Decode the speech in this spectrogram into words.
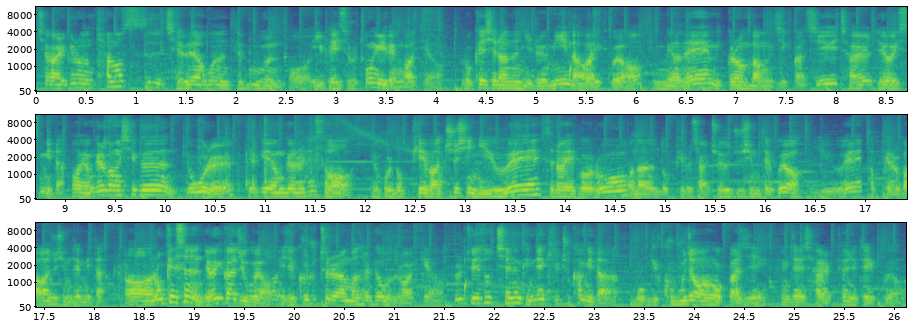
제가 알기로는 타노스 제외하고는 대부분 어, 이 베이스로 통일이 된 것 같아요. 로켓이라는 이름이 나와 있고요. 뒷면에 미끄럼 방지까지 잘 되어 있습니다. 어, 연결 방식은 요거를 이렇게 연결을 해서 요걸 높이에 맞추신 이후에 드라이버로 원하는 높이로 잘 조여주시면 되고요. 이후에 덮개로 막아주시면 됩니다. 어, 로켓은 여기까지고요. 이제 그루트를 한번 살펴보도록 할게요. 그루트의 소체는 굉장히 길쭉합니다. 목이 구부정한 것까지 굉장히 잘 표현이 되어 있고요.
